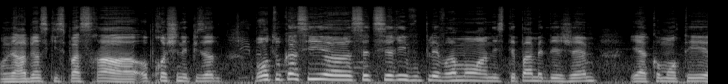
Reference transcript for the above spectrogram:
On verra bien ce qui se passera euh, au prochain épisode. Bon, en tout cas, si euh, cette série vous plaît vraiment, hein, n'hésitez pas à mettre des j'aime et à commenter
